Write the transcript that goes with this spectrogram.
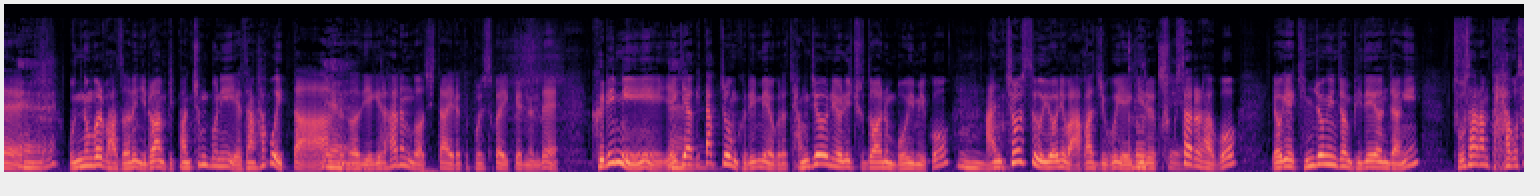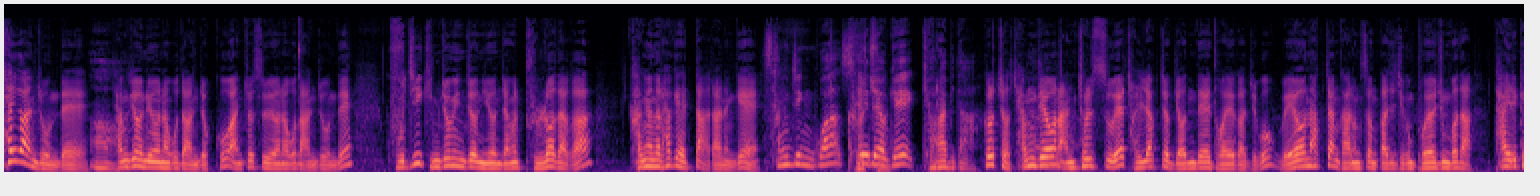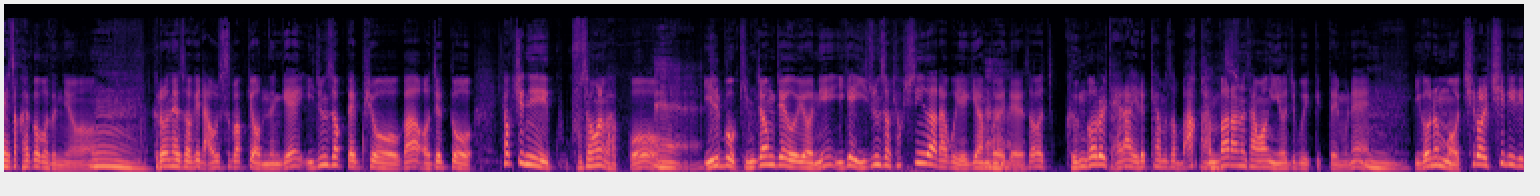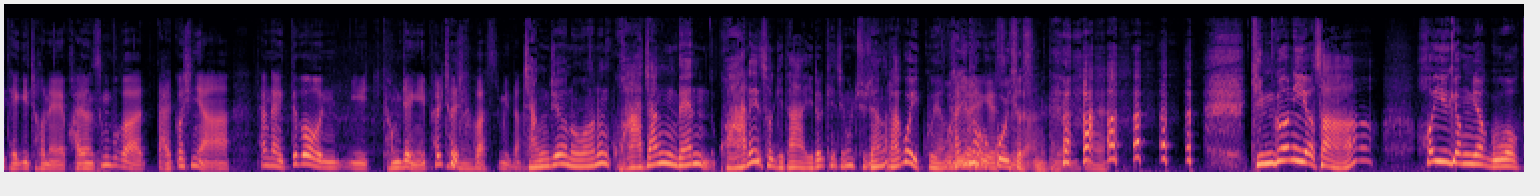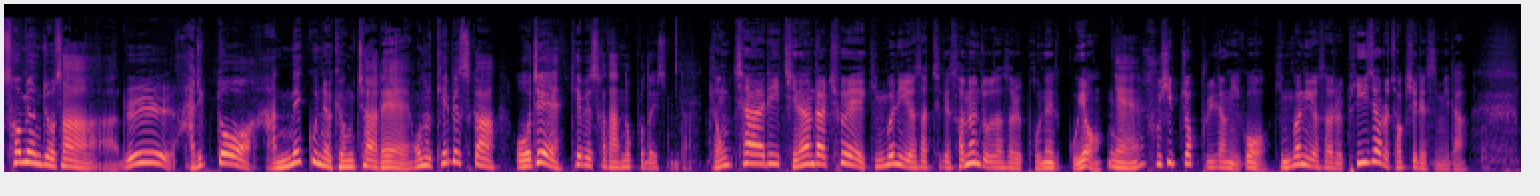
예. 웃는 걸 봐서는 이러한 비판 충분히 예상하고 있다. 예. 그래서 얘기를 하는 것이다. 이렇게 볼 수가 있겠는데 그림이 예. 얘기하기 딱 좋은 그림이에요. 그래서 장재원 의원이 주도하는 모임이고 음. 안철수 의원이 와가지고 얘기를 그렇지. 축사를 하고 여기에 김종인 전 비대위원장이 두 사람 다 하고 사이가 안 좋은데 아. 장재원 의원하고도 안 좋고 안철수 의원하고도 안 좋은데 굳이 김종인 전 위원장을 불러다가 강연을 하게 했다라는 게 상징과 세력의 결합이다. 그렇죠. 장재원, 안철수의 전략적 연대에 더해 가지고 외연 확장 가능성까지 지금 보여준 거다. 다 이렇게 해석할 거거든요. 음. 그런 해석이 나올 수밖에 없는 게 이준석 대표가 어제 또 혁신이 구성을 갖고 예. 일부 김정재 의원이 이게 이준석 혁신이다라고 얘기한 거에 예. 대해서 근거를 대라 이렇게 하면서 막 반발하는 상황이 이어지고 있기 때문에 음. 이거는 뭐 7월 7일이 되기 전에 과연 승부가 날 것이냐 상당히 뜨거운 이 경쟁이 펼쳐질 음. 것 같습니다. 장재현 의원은 과장된 관해석이다 이렇게 지금 주장을 하고 있고요. 하지만 웃고. 있었습니다. 네. 김건희 여사 허위 경력 의혹 서면 조사를 아직도 안 냈군요 경찰에 오늘 KBS가 어제 KBS가 단독 보도했습니다. 경찰이 지난달 초에 김건희 여사 측에 서면 조사서를 보냈고요. 예. 수십 쪽 분량이고 김건희 여사를 피의자로 적시했습니다.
